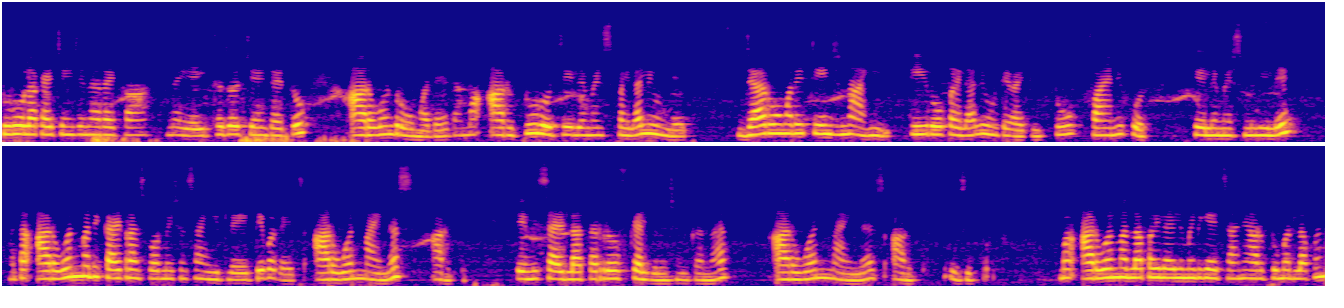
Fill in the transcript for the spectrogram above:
टू रोला काय चेंज येणार आहे का? नाही आहे इथं जो चेंज आहे तो आर वन रोमध्ये आहे. त्यामुळे आर टू रोचे एलिमेंट्स पहिला लिहून घ्यायचे. ज्या रोमध्ये चेंज नाही ती रो पहिला लिहून ठेवायची. टू फाय आणि फोर हे एलिमेंट्स मी लिहिले. आता आर वनमध्ये काय ट्रान्सफॉर्मेशन सांगितले ते बघायचं. R one minus R two ते मी साईडला आता रफ कॅल्क्युलेशन करणार. R one minus R two is equal मग आर वनमधला पहिला एलिमेंट घ्यायचा आणि आर टूमधला पण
